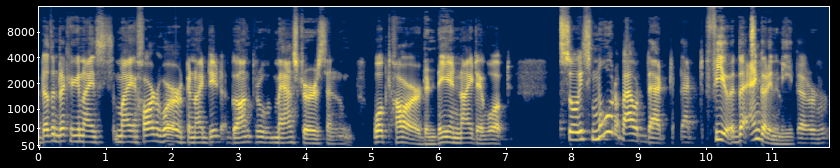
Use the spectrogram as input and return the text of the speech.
doesn't recognize my hard work and I did gone through masters and worked hard and day and night I worked. So it's more about that that fear, the anger in me, the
